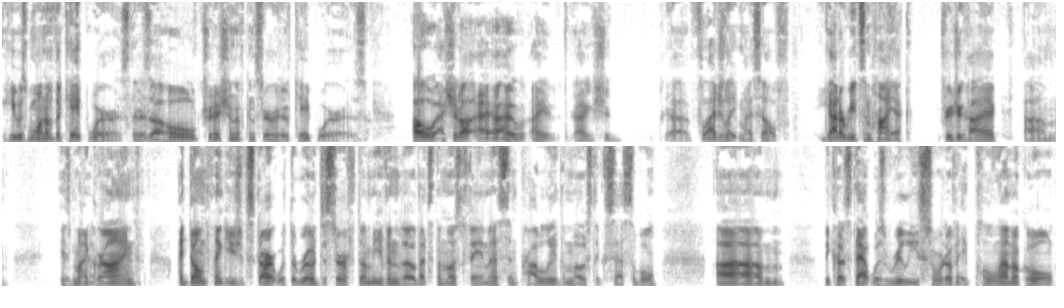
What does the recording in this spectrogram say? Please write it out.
he was one of the cape wearers. There's a whole tradition of conservative cape wearers. Oh, I should I I I, I should uh, flagellate myself. You got to read some Hayek. Friedrich Hayek um, is my grind. I don't think you should start with the Road to Serfdom, even though that's the most famous and probably the most accessible, um, because that was really sort of a polemical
